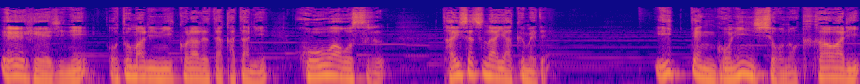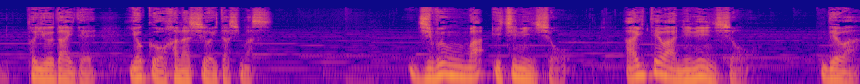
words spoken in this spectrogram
永平寺にお泊まりに来られた方に法話をする大切な役目で1.5人称の関わりという題でよくお話をいたします。自分は一人称相手は二人称。では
